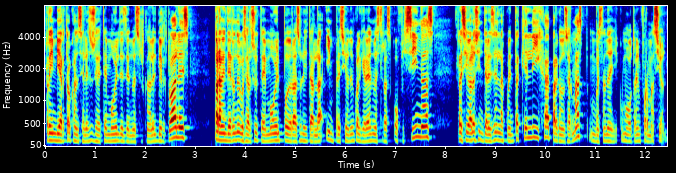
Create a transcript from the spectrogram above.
Reinvierta o cancele su CDT móvil desde nuestros canales virtuales. Para vender o negociar su CDT móvil podrá solicitar la impresión en cualquiera de nuestras oficinas. Reciba los intereses en la cuenta que elija. Para conocer más, muestran ahí como otra información.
